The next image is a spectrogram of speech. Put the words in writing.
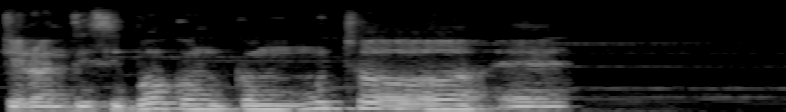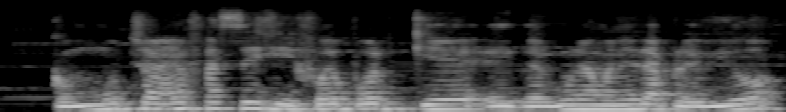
que lo anticipó con, con mucho eh, con mucho énfasis y fue porque eh, de alguna manera previó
